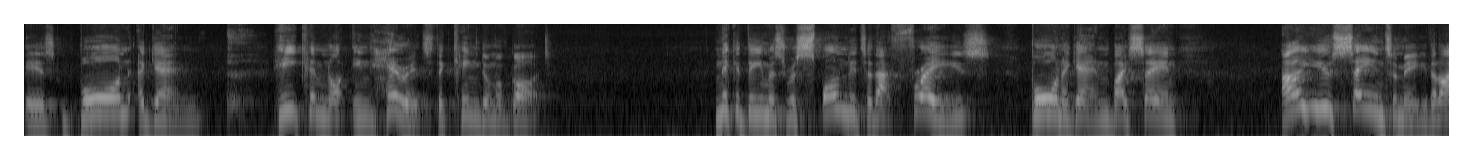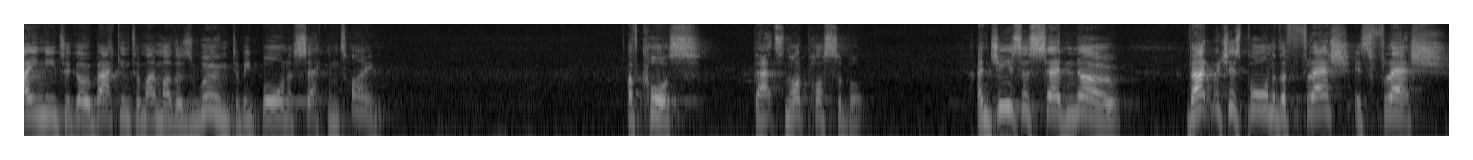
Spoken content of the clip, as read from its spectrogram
is born again, he cannot inherit the kingdom of God. Nicodemus responded to that phrase, born again, by saying, Are you saying to me that I need to go back into my mother's womb to be born a second time? Of course, that's not possible. And Jesus said, No, that which is born of the flesh is flesh,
